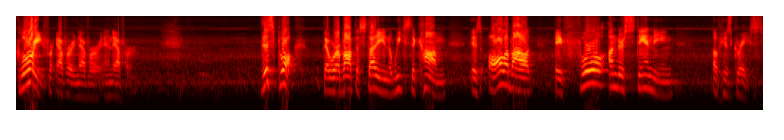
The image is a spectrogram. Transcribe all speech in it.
glory forever and ever and ever. This book that we're about to study in the weeks to come is all about a full understanding of His grace.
